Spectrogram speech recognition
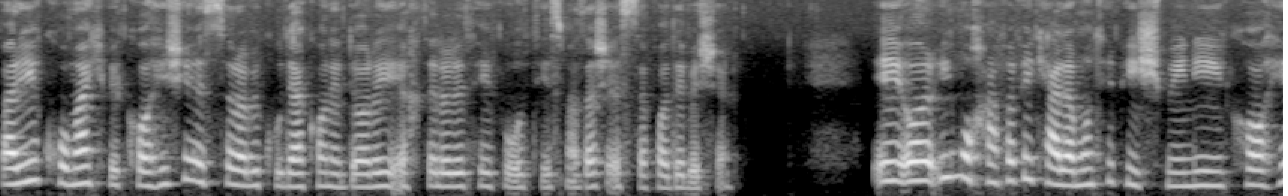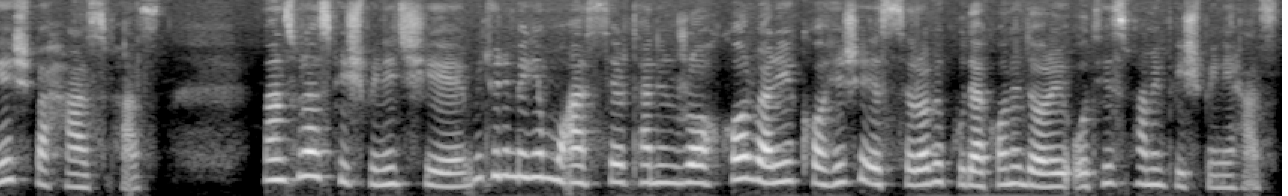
برای کمک به کاهش استراب کودکان دارای اختلال طیف اوتیسم ازش استفاده بشه. ARE مخفف کلمات پیشبینی، کاهش و حذف هست. منظور از پیشبینی چیه؟ می‌تونیم بگیم مؤثرترین راهکار برای کاهش استراب کودکان دارای اوتیسم همین پیشبینی هست.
